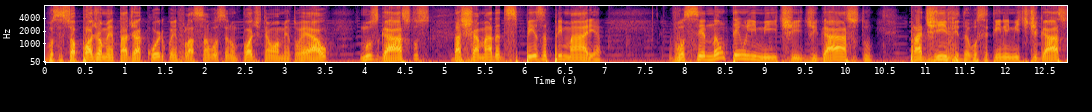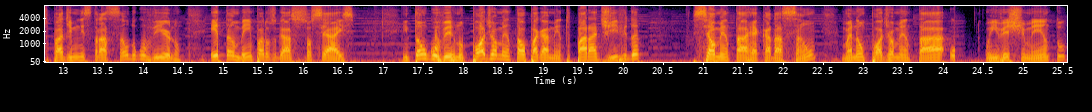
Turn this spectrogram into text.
você só pode aumentar de acordo com a inflação, você não pode ter um aumento real nos gastos da chamada despesa primária você não tem um limite de gasto para dívida, você tem limite de gasto para administração do governo e também para os gastos sociais. Então o governo pode aumentar o pagamento para a dívida se aumentar a arrecadação, mas não pode aumentar o investimento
